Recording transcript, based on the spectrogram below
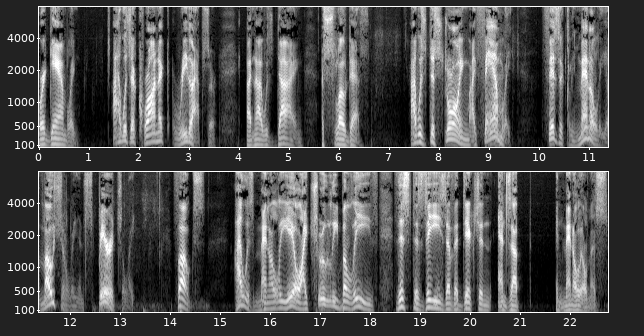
or gambling. I was a chronic relapser, and I was dying a slow death. I was destroying my family physically, mentally, emotionally, and spiritually. Folks, I was mentally ill. I truly believe this disease of addiction ends up in mental illness.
